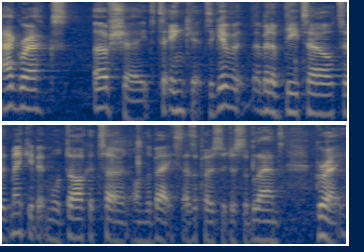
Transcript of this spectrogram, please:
Agrax Earthshade to ink it, to give it a bit of detail, to make it a bit more darker tone on the base, as opposed to just a bland grey.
